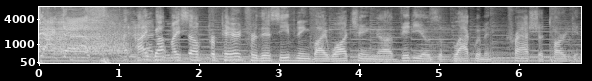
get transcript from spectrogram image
jackass! I, I got myself prepared for this evening by watching uh, videos of black women crash a Target.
